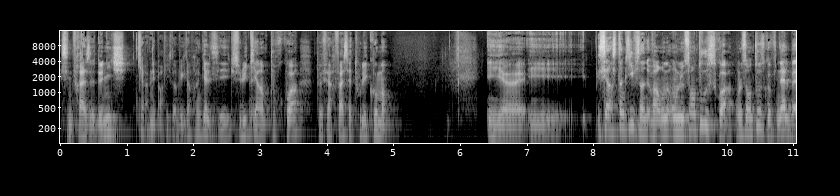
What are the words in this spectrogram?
c'est une phrase de Nietzsche qui est ramenée par Victor, Victor Frankl c'est celui qui a un pourquoi peut faire face à tous les comment et, euh, et c'est instinctif, on, le sent tous, quoi. On le sent tous qu'au final, bah,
